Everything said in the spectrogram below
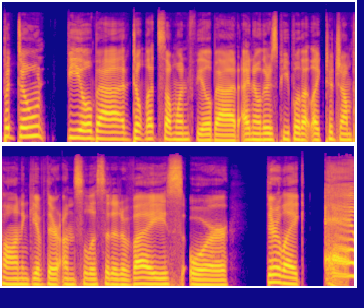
But don't feel bad. Don't let someone feel bad. I know there's people that like to jump on and give their unsolicited advice or they're like, "Eh,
